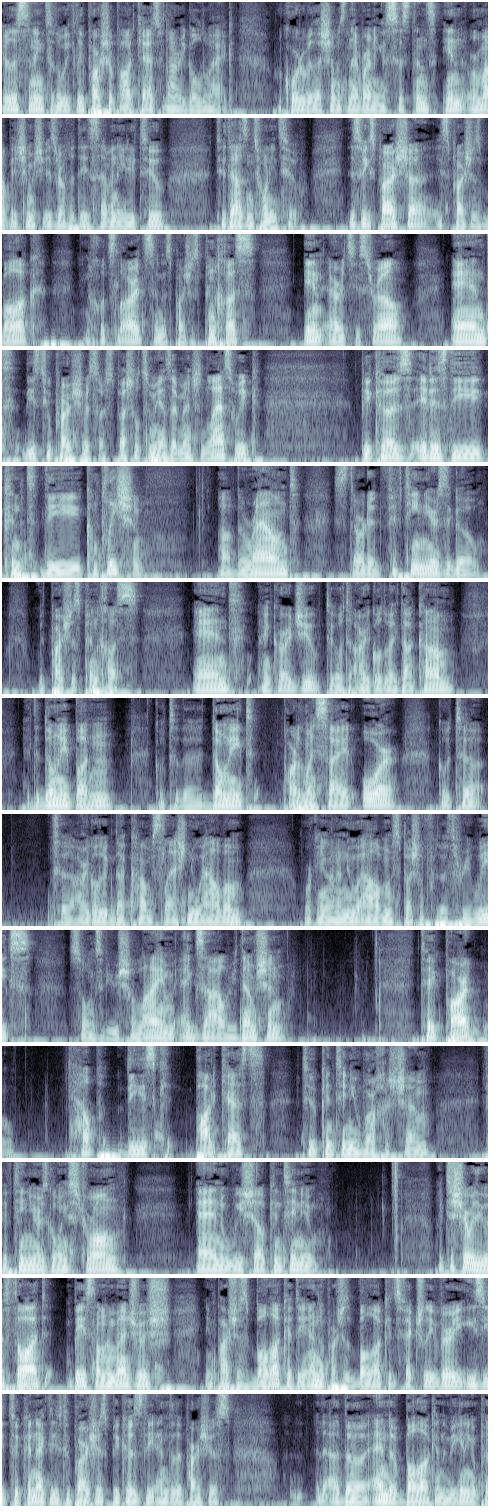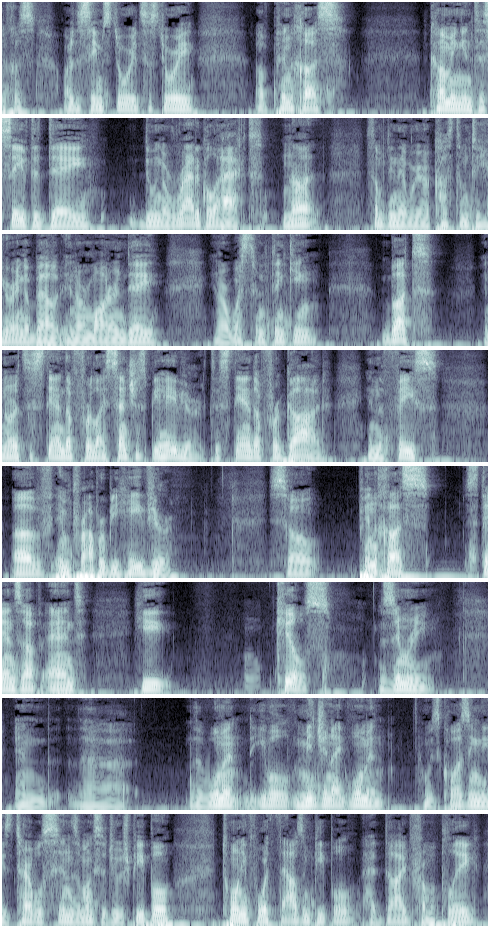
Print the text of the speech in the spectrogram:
You're listening to the weekly Parsha podcast with Ari Goldwag, recorded with Hashem's never-ending assistance in Ramat Beit Shemesh, Israel, 5782, 2022. This week's Parsha is Parshas Balak in Chutz La'aretz, and it's Parshas Pinchas in Eretz Yisrael. And these two Parshas are special to me, as I mentioned last week, because it is the con- the completion of the round started 15 years ago with Parshas Pinchas. And I encourage you to go to arigoldwag.com hit the donate button, go to the donate part of my site, or go to to arigoldwag.com slash new album, working on a new album special for the three weeks, Songs of Yerushalayim, Exile, Redemption. Take part, help these podcasts to continue. Baruch Hashem, 15 years going strong, and we shall continue. Like to share with you a thought based on the Medrash in Parshas Balak. At the end of Parshas Balak, it's actually very easy to connect these two Parshas because the end of the Parshas, the, the end of Balak and the beginning of Pinchas are the same story. It's the story of Pinchas coming in to save the day, doing a radical act, not something that we're accustomed to hearing about in our modern day, in our Western thinking, but in order to stand up for licentious behavior, to stand up for God in the face of improper behavior. So Pinchas stands up and he kills Zimri and the the woman, the evil Midianite woman who was causing these terrible sins amongst the Jewish people. 24,000 people had died from a plague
